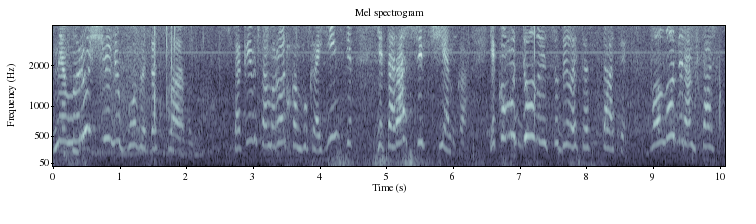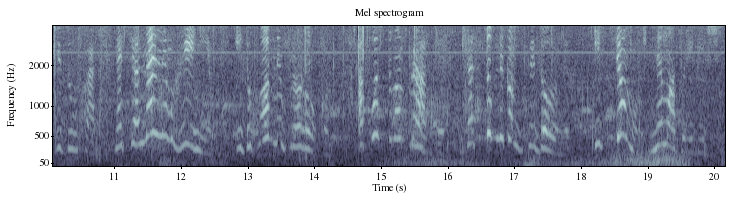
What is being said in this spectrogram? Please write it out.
невмирущою любов'ю та славою. Таким самородком в українців є Тарас Шевченка, якому долею судилося стати володарем царстві духа, національним генієм і духовним пророком, апостолом правди, заступником знедолених. І в цьому нема перебільшень.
